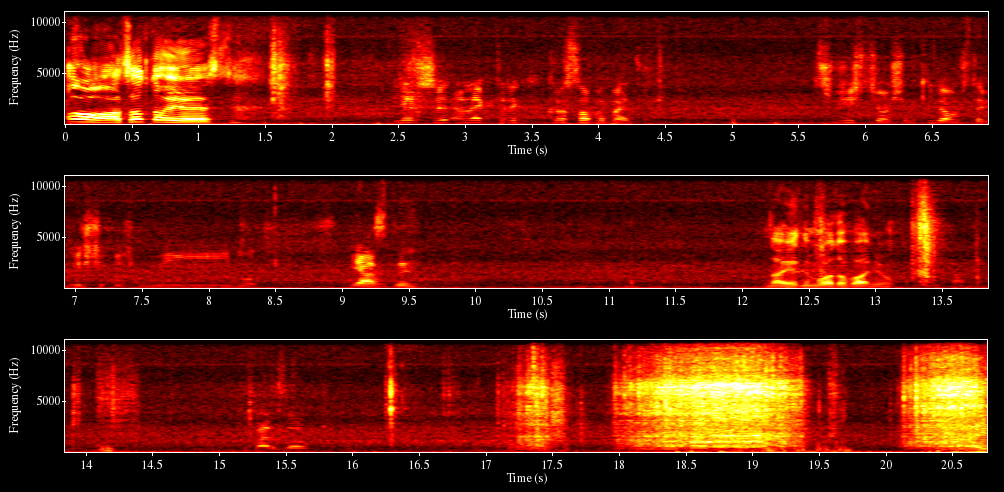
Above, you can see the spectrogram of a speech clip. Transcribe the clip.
O, a co to jest? Pierwszy elektryk crossowy BET. 38 kg, 45 minut jazdy. Na jednym ładowaniu. Bardzo Ej,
